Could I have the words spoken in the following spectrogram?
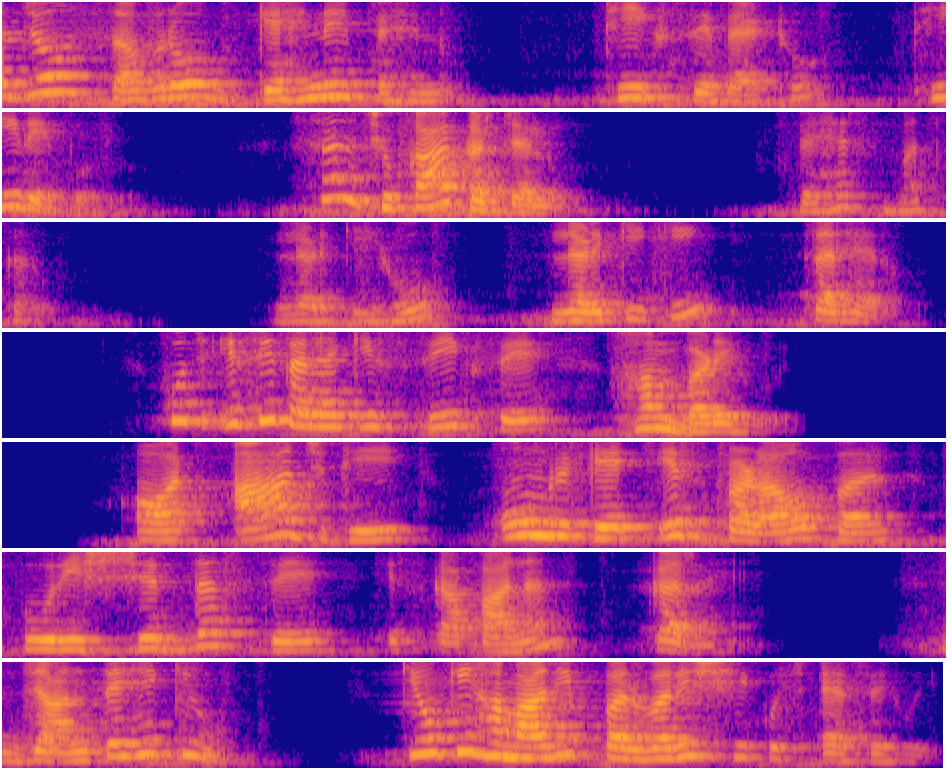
सजो सवरो गहने पहनो, ठीक से बैठो, धीरे बोलो। सर झुका कर चलो, बहस मत करो। लड़की हो, लड़की की तरह रहो। कुछ इसी तरह की सीख से हम बड़े हुए। और आज भी उम्र के इस पड़ाव पर पूरी शिद्दत से इसका पालन कर रहे हैं। जानते हैं क्यों? क्योंकि हमारी परवरिश ही कुछ ऐसे हुई।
